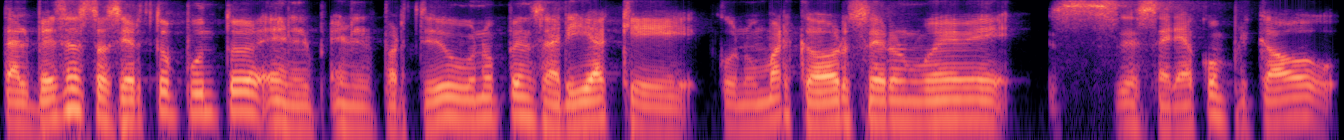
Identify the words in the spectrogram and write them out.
tal vez hasta cierto punto en el, en el, partido uno pensaría que con un marcador 0-9 estaría complicado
